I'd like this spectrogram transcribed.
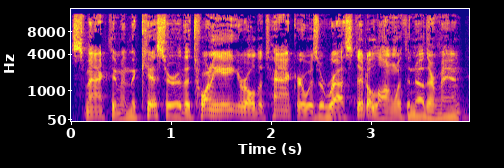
smacked him in the kisser. The 28 year old attacker was arrested along with another man.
